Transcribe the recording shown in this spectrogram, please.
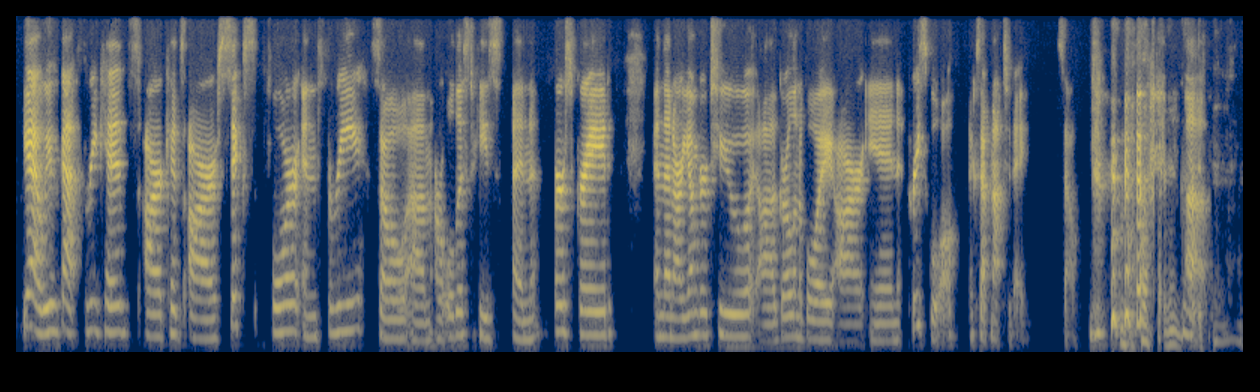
Yeah we've got three kids. Our kids are six four and three. So um, our oldest he's in first grade. And then our younger two a girl and a boy are in preschool except not today. So uh,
